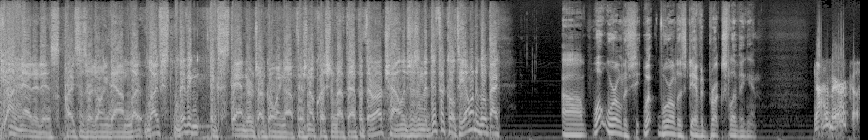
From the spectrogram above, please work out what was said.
On net, it is. Prices are going down. Life, living standards are going up. There's no question about that. But there are challenges and the difficulty. I want to go back. Uh, what world is he, what world is David Brooks living in? Not America,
